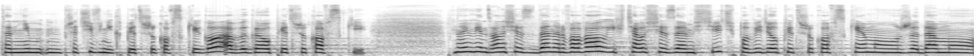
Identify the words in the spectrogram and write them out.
ten przeciwnik Pietrzykowskiego, a wygrał Pietrzykowski. No i więc on się zdenerwował i chciał się zemścić. Powiedział Pietrzykowskiemu, że da mu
